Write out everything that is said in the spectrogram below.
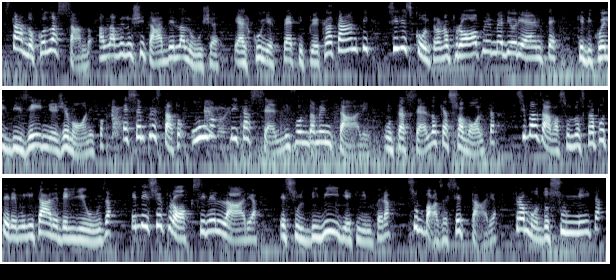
stanno collassando alla velocità della luce e alcuni effetti più eclatanti si riscontrano proprio in Medio Oriente, che di quel disegno egemonico è sempre stato uno dei tasselli fondamentali, un tassello che a sua volta si basava sullo strapotere militare degli USA e dei suoi proxy nell'area e sul dividi et impera su base settaria tra mondo sunnita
